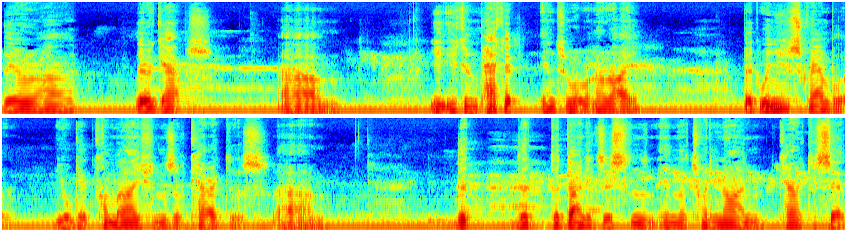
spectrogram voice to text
there are, there are gaps. Um, you, you can pack it into an array, but when you scramble it, you'll get combinations of characters um, that, that, that don't exist in, in the 29 character set.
